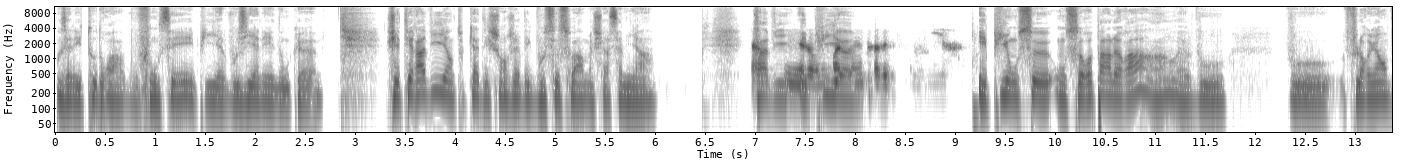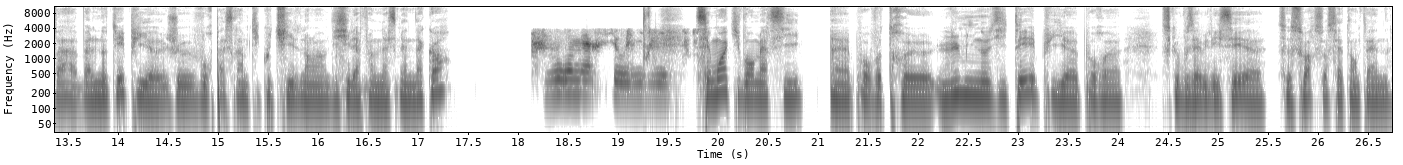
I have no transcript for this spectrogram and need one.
vous allez tout droit, vous foncez et puis vous y allez. Donc, j'étais ravi en tout cas d'échanger avec vous ce soir, ma chère Samira. Ravi. et puis, et puis on se, on se reparlera. Hein, vous, vous, Florian va, va le noter, puis euh, je vous repasserai un petit coup de fil d'ici la fin de la semaine, d'accord? Je vous remercie, Olivier. C'est moi qui vous remercie euh, pour votre luminosité et puis euh, pour ce que vous avez laissé ce soir sur cette antenne.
